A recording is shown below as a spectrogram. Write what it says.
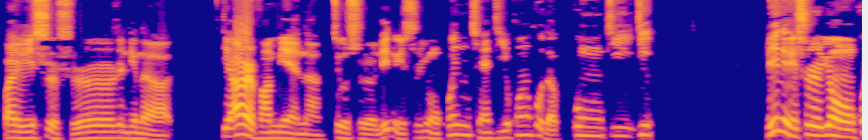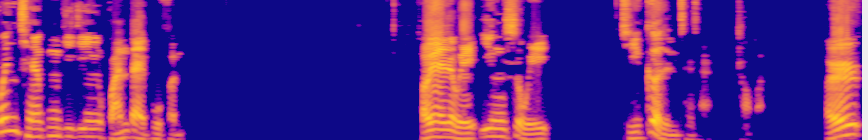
关于事实认定的第二方面呢，就是李女士用婚前及婚后的公积金。李女士用婚前公积金还贷部分，法院认为应视为其个人财产偿还；而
